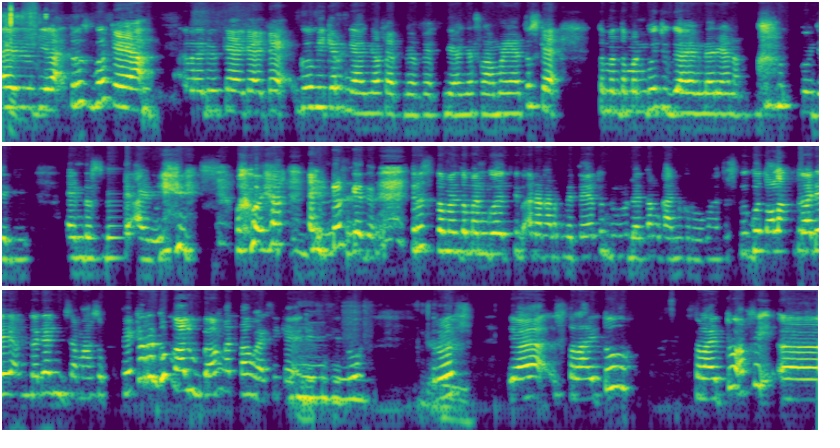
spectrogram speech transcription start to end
aduh gila. Terus gue kayak aduh kayak kayak kayak gue mikir nggak nggak vet nggak vet nggak nggak selamanya. Terus kayak teman-teman gue juga yang dari anak gue jadi endorse BTA ini. Pokoknya endorse gitu. Terus teman-teman gue tipe anak-anak BTA tuh dulu datang kan ke rumah terus gue, gue tolak gak ada gak ada yang bisa masuk. Ya karena gue malu banget tau gak sih kayak di situ. Terus ya setelah itu setelah itu apa sih eh,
